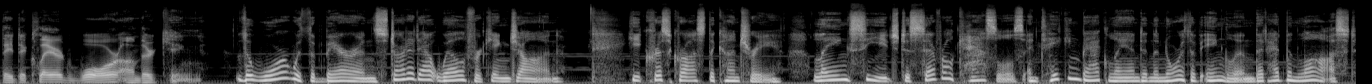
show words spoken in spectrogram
they declared war on their king. The war with the barons started out well for King John. He crisscrossed the country, laying siege to several castles and taking back land in the north of England that had been lost.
